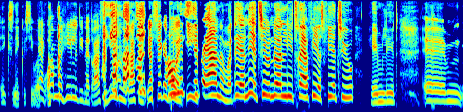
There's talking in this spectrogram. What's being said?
Ikke sådan, ikke vil sige, hvor Ja, jeg bor. kom med hele din adresse. Hele din adresse. Jeg er sikker på, Og at I... CPR-nummer, det er 29098324. Hemmeligt. Øhm,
